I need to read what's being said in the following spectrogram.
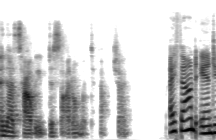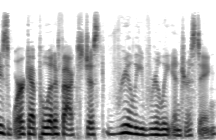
and that's how we decide on what to fact check. I found Angie's work at PolitiFact just really, really interesting.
